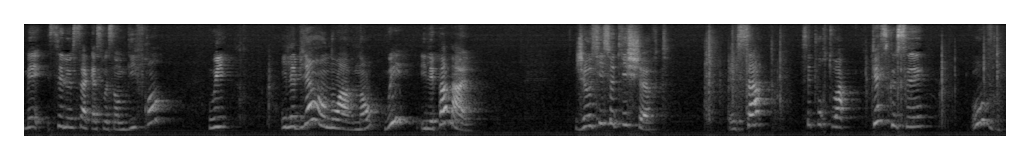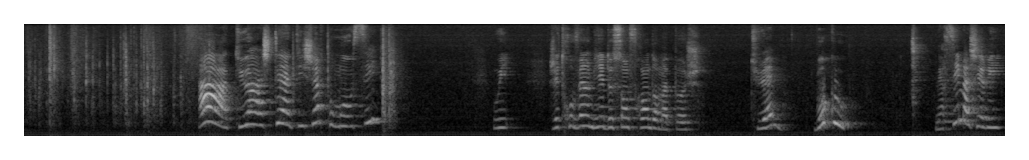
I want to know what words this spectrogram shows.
Mais c'est le sac à 70 francs? Oui. Il est bien en noir, non? Oui, il est pas mal. J'ai aussi ce t-shirt. Et ça, c'est pour toi. Qu'est-ce que c'est? Ouvre. Ah, tu as acheté un t-shirt pour moi aussi? Oui, j'ai trouvé un billet de 100 francs dans ma poche. Tu aimes? Beaucoup. Merci, ma chérie.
